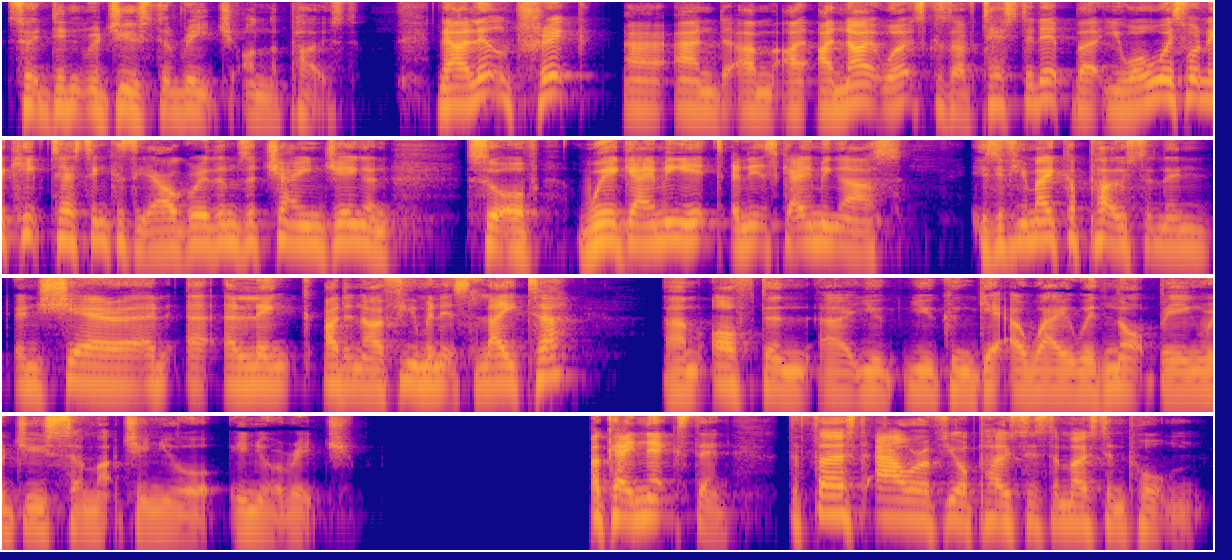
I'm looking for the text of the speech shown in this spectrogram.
so it didn't reduce the reach on the post. Now a little trick, uh, and um, I, I, know it works because I've tested it, but you always want to keep testing because the algorithms are changing, and sort of we're gaming it and it's gaming us. Is if you make a post and then and share a, a link, I don't know, a few minutes later um, often uh, you you can get away with not being reduced so much in your in your reach. Okay, next then, the first hour of your post is the most important.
